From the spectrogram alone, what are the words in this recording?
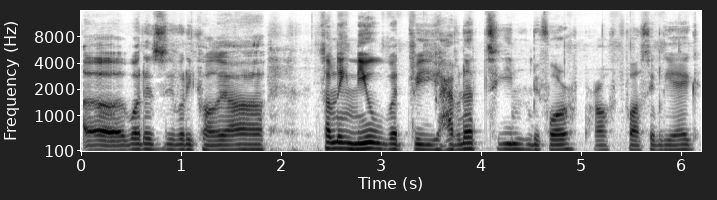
uh, what is it? What do you call it? Uh, something new, but we have not seen before. Possibly egg.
